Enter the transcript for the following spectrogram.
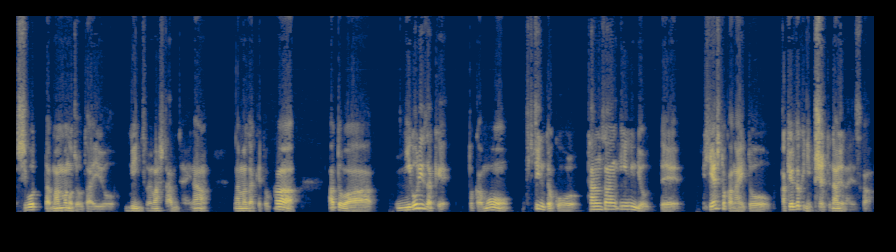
絞ったまんまの状態を瓶に詰めましたみたいな生酒とか、あとは、濁り酒とかも、きちんとこう、炭酸飲料って、冷やしとかないと、開けるときにプシュってなるじゃないですか。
